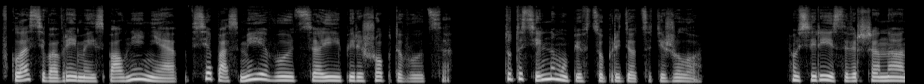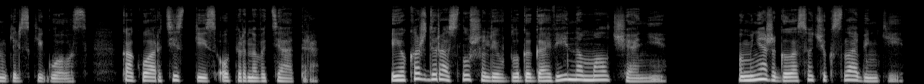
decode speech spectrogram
в классе во время исполнения все посмеиваются и перешептываются. Тут и сильному певцу придется тяжело. У Сирии совершенно ангельский голос, как у артистки из оперного театра. Ее каждый раз слушали в благоговейном молчании. У меня же голосочек слабенький,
